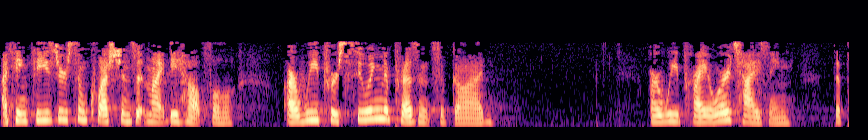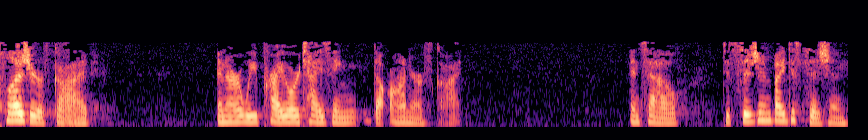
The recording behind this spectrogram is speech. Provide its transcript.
I think these are some questions that might be helpful. Are we pursuing the presence of God? Are we prioritizing the pleasure of God? And are we prioritizing the honor of God? And so, decision by decision,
